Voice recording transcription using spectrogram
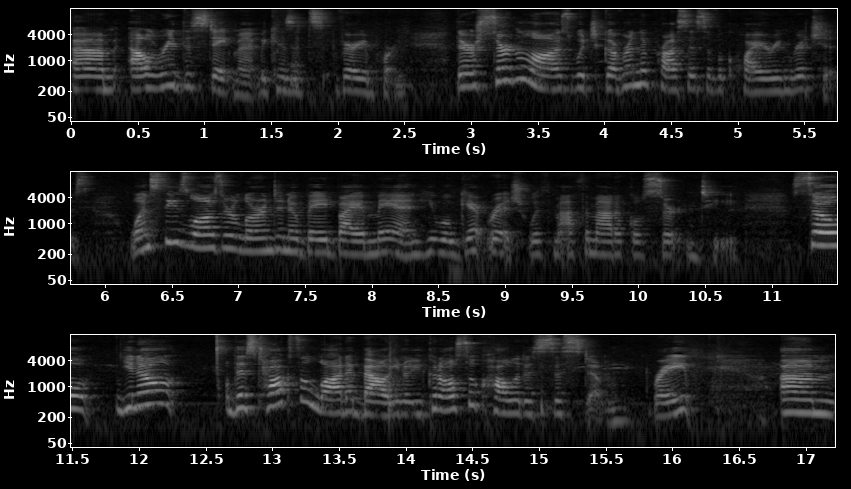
Um, I'll read the statement because it's very important. There are certain laws which govern the process of acquiring riches. Once these laws are learned and obeyed by a man, he will get rich with mathematical certainty. So, you know, this talks a lot about, you know, you could also call it a system, right? Um,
